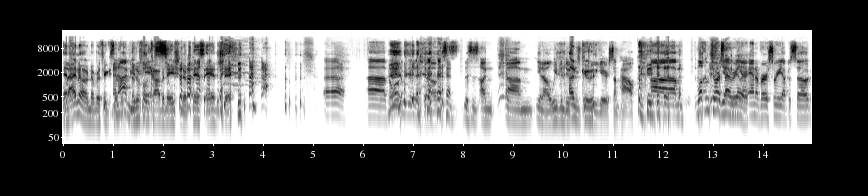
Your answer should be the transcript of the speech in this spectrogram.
And I know I'm number three because And I'm I'm a beautiful piss. combination of piss and shit. uh, Uh, but welcome to the show. This is this is un um you know we've been doing this for two years somehow. Um, welcome to our Yeah, second really. year anniversary episode,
